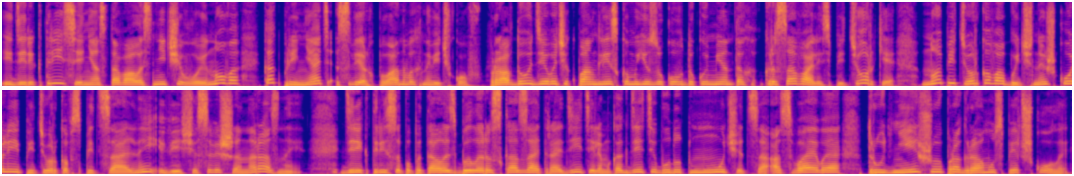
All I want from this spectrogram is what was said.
и директрисе не оставалось ничего иного, как принять сверхплановых новичков. Правда, у девочек по английскому языку в документах красовались пятерки, но пятерка в обычной школе школе и пятерка в специальной – вещи совершенно разные. Директриса попыталась было рассказать родителям, как дети будут мучиться, осваивая труднейшую программу спецшколы,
